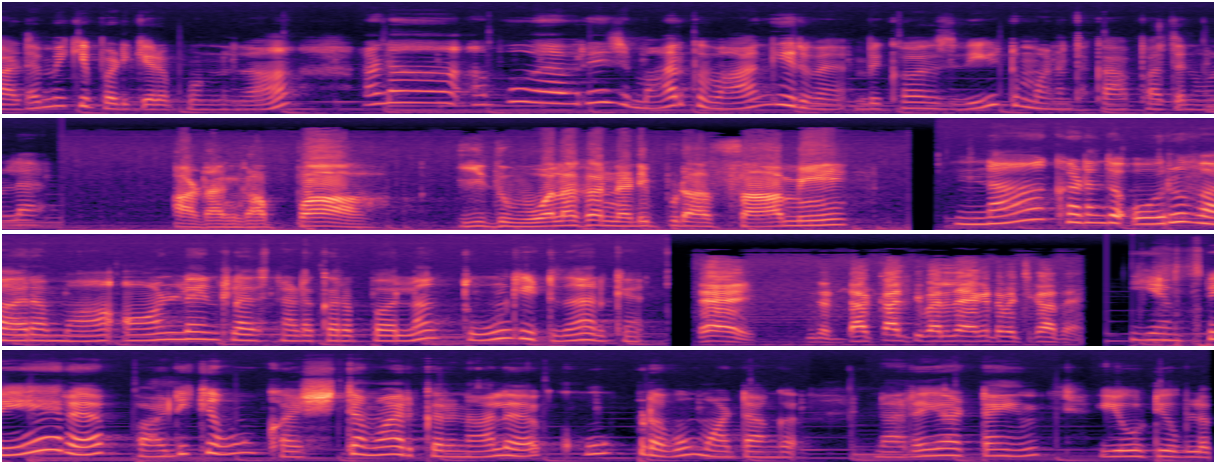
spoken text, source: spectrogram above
கடமைக்கு படிக்கிற பொண்ணு தான் ஆனால் அப்போ ஆவரேஜ் மார்க் வாங்கிடுவேன் பிகாஸ் வீட்டு மனத்தை காப்பாற்றணும்ல அடங்கப்பா. இது உலக நடிப்புடா சாமி. நான் கடந்த ஒரு வாரமாக ஆன்லைன் கிளாஸ் நடக்கிறப்பெல்லாம் தூங்கிட்டு தான் இருக்கேன். டேய் இந்த டக்கால்ட்டி வேலையில என்கிட்ட வச்சுக்காத. என் பேரை படிக்கவும் கஷ்டமாக இருக்கிறனால கூப்பிடவும் மாட்டாங்க. நிறையா டைம் யூடியூப்பில்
